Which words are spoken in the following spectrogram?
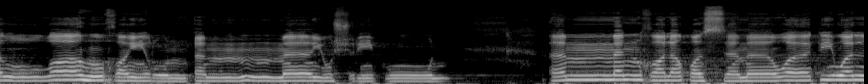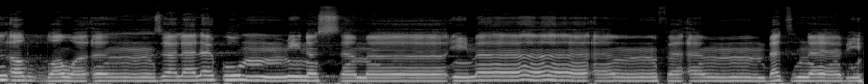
الله خير أما أم يشركون. أمن خلق السماوات والأرض وأنزل لكم من السماء ماء فأنبتنا به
